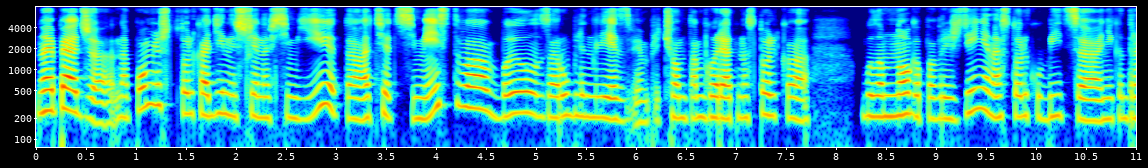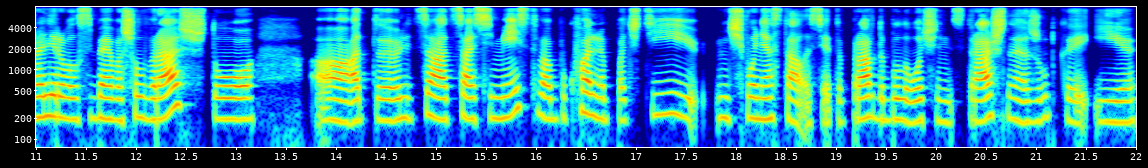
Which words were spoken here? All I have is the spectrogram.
Но опять же, напомню, что только один из членов семьи, это отец семейства, был зарублен лезвием. Причем там, говорят, настолько было много повреждений, настолько убийца не контролировал себя и вошел в раж, что а, от э, лица отца семейства буквально почти ничего не осталось. Это, правда, было очень страшное, жуткое и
